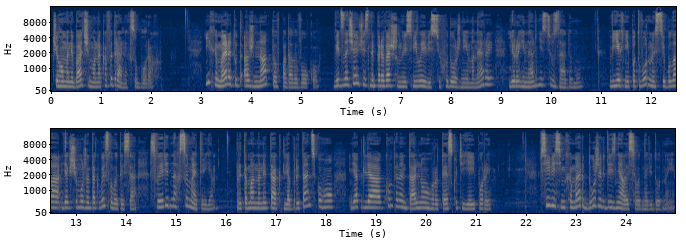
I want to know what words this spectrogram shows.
чого ми не бачимо на кафедральних соборах. І химери тут аж надто впадали в око, відзначаючись неперевершеною сміливістю художньої манери й оригінальністю задуму. В їхній потворності була, якщо можна так висловитися, своєрідна симетрія, притаманна не так для британського, як для континентального гротеску тієї пори. Всі вісім химер дуже відрізнялися одна від одної.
